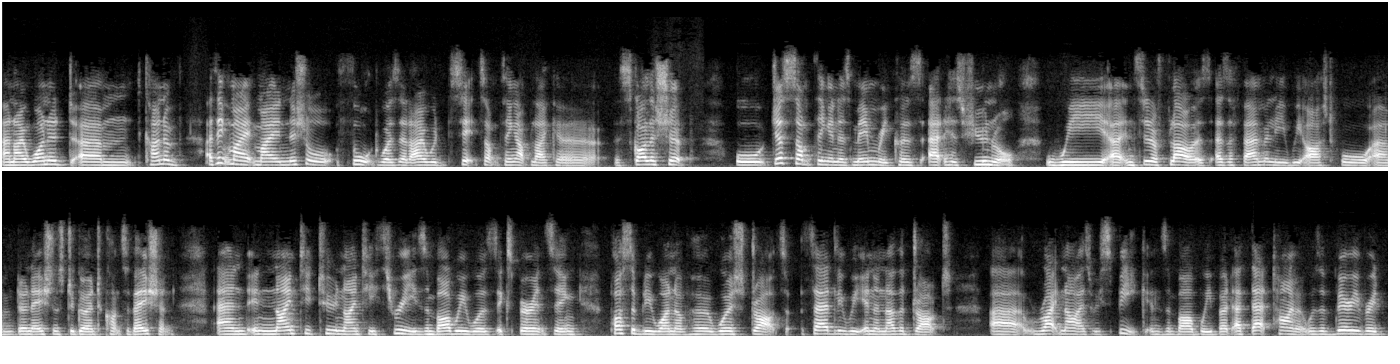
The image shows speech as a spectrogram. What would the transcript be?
and I wanted um, kind of I think my my initial thought was that I would set something up like a, a scholarship or just something in his memory because at his funeral we uh, instead of flowers as a family we asked for um, donations to go into conservation. And in 92 93 zimbabwe was experiencing possibly one of her worst droughts. Sadly we're in another drought uh, right now as we speak in Zimbabwe. But at that time, it was a very, very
